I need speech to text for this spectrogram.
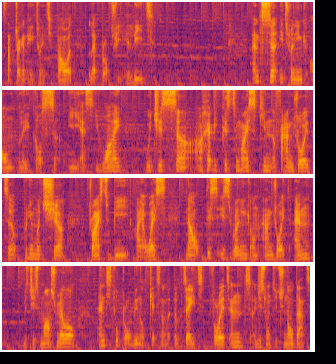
Snapdragon 820 powered Lepro 3 Elite and uh, it's running on LeEco's EUI which is uh, a heavy customized skin of Android uh, pretty much uh, tries to be iOS now this is running on Android M which is Marshmallow and it will probably not get another update for it and I just wanted to know that.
